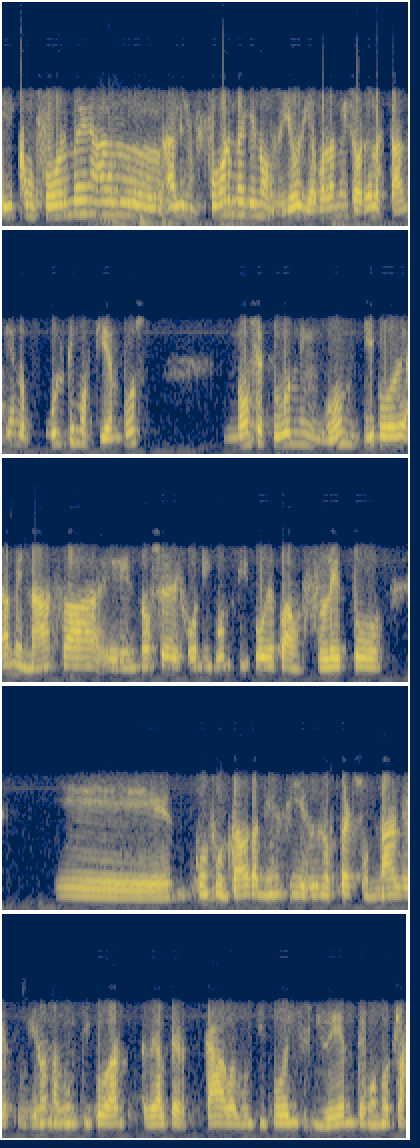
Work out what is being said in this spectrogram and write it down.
Y conforme al, al informe que nos dio, digamos, el administrador de la estancia, en los últimos tiempos no se tuvo ningún tipo de amenaza, eh, no se dejó ningún tipo de panfleto, eh, consultado también si los personales tuvieron algún tipo de, al- de altercado, algún tipo de incidente con otra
